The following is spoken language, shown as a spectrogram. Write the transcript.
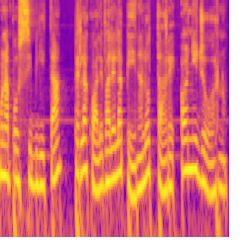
una possibilità per la quale vale la pena lottare ogni giorno.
